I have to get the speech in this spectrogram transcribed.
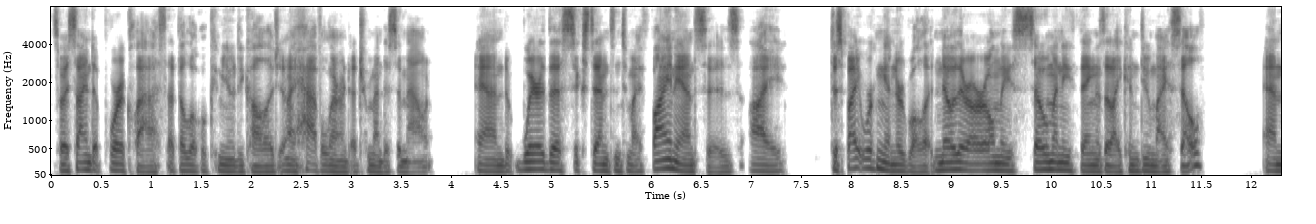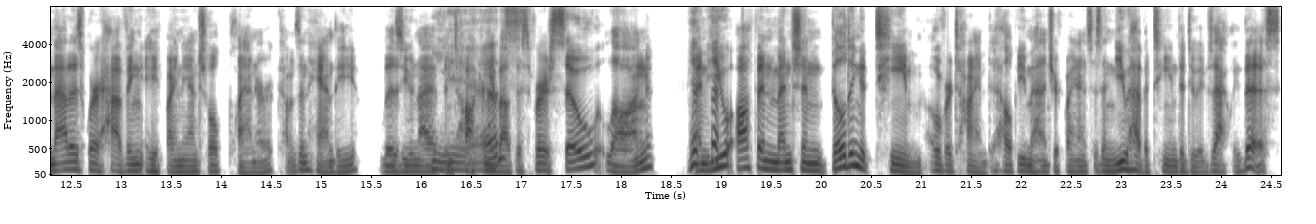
So I signed up for a class at the local community college, and I have learned a tremendous amount. And where this extends into my finances, I, despite working at NerdWallet, know there are only so many things that I can do myself. And that is where having a financial planner comes in handy. Liz, you and I have been yes. talking about this for so long. And you often mention building a team over time to help you manage your finances. And you have a team to do exactly this.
